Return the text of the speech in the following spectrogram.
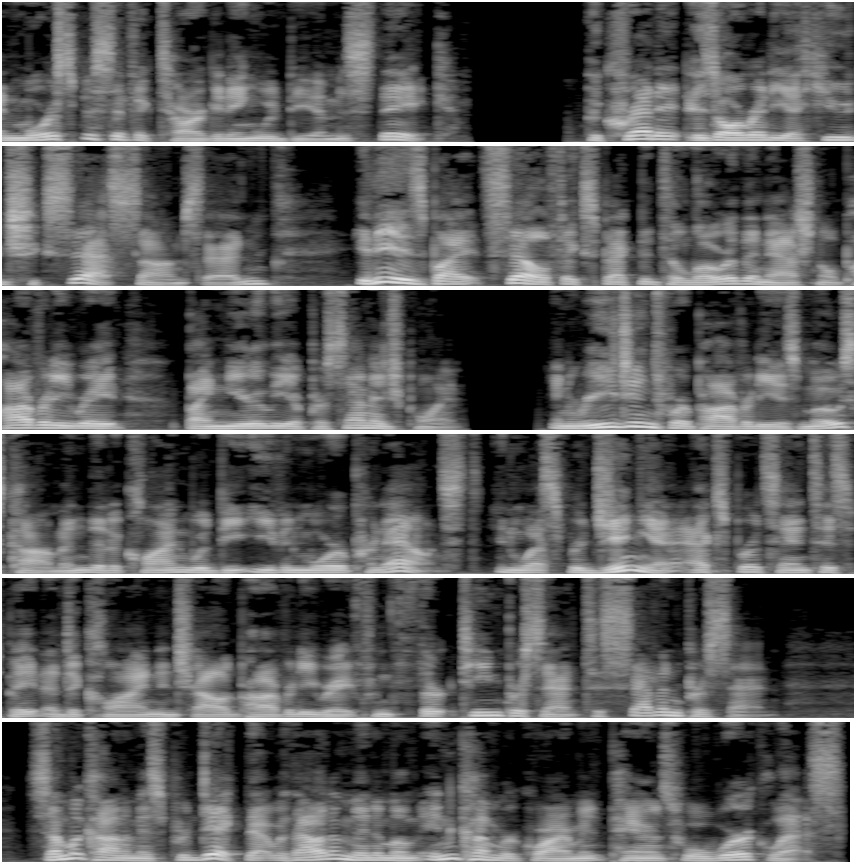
and more specific targeting would be a mistake. The credit is already a huge success, Sahm said. It is by itself expected to lower the national poverty rate by nearly a percentage point. In regions where poverty is most common, the decline would be even more pronounced. In West Virginia, experts anticipate a decline in child poverty rate from 13% to 7%. Some economists predict that without a minimum income requirement, parents will work less.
